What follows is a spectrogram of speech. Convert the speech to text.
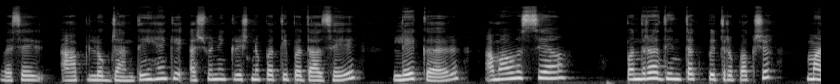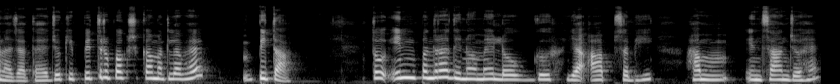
वैसे आप लोग जानते ही हैं कि अश्विनी कृष्ण प्रतिपदा से लेकर अमावस्या पंद्रह दिन तक पितृपक्ष माना जाता है, जो कि पितृपक्ष का मतलब है पिता। तो इन पंद्रह दिनों में लोग या आप सभी हम इंसान जो हैं,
